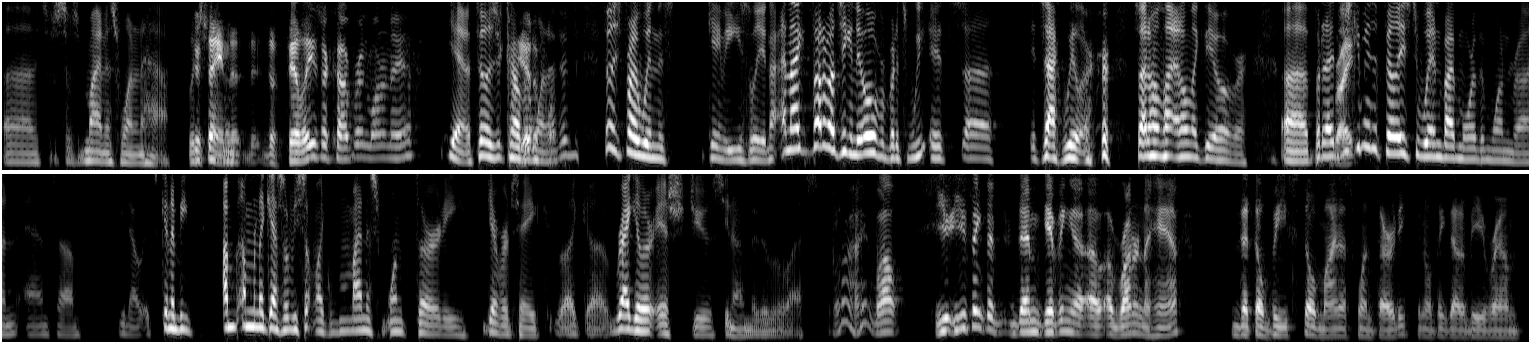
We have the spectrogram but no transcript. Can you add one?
Uh, it's, it's minus one and a half. You're saying mean- the, the Phillies are covering one and a half? yeah, the Phillies are covering one. Beautiful. If- Phillies probably win this game easily, and I, and I thought about taking the over, but it's we it's uh it's Zack Wheeler, so I don't like I don't like the over. Uh, but I Right. just give me the Phillies to win by more than one run, and um, you know it's gonna be. I'm I'm gonna guess it'll be something like minus one thirty, give or take, like uh, regular ish juice. You know, maybe a little less. All right. Well, you, you think that them giving a, a run and a half, that they'll be still minus 130? You don't think that'll be around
